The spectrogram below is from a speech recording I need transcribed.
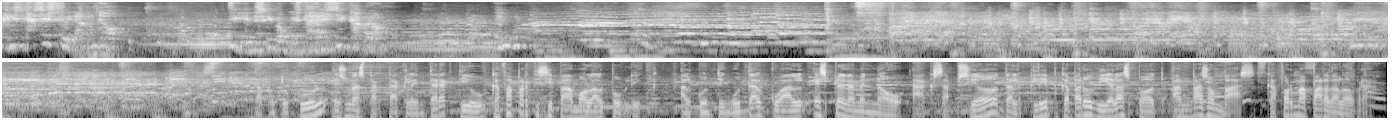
¿Qué estás esperando? Tienes que conquistar a ese cabrón. Autocool és un espectacle interactiu que fa participar molt al públic, el contingut del qual és plenament nou, a excepció del clip que parodia l'espot En vas on vas, que forma part de l'obra.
